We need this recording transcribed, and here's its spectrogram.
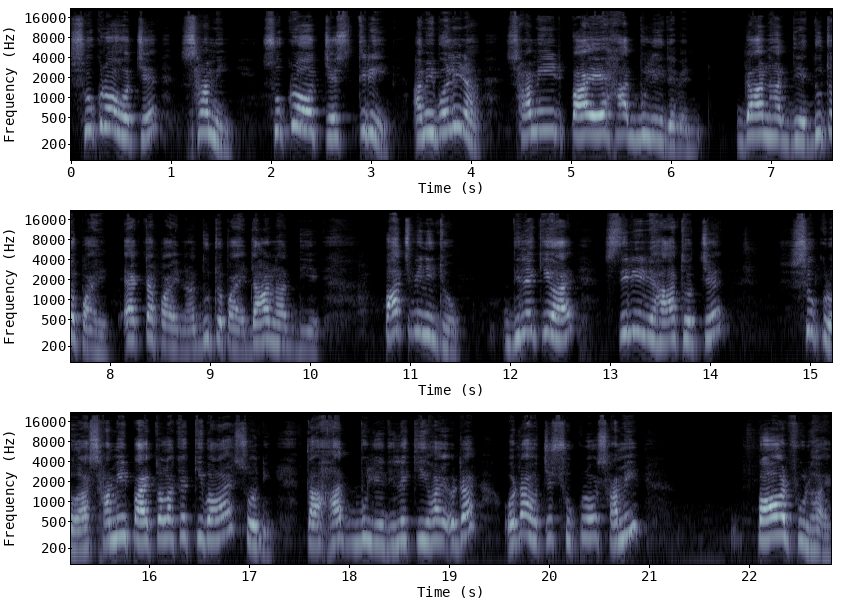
শুক্র হচ্ছে স্বামী। শুক্র হচ্ছে স্ত্রী। আমি বলি না, স্বামীর পায়ে হাত বুলিয়ে দেবেন। ডান হাত দিয়ে দুটো পায়ে, একটা পায়ে না, দুটো পায়ে, ডান হাত দিয়ে। পাঁচ মিনিট হোক, দিলে কি হয়? স্ত্রীর হাত হচ্ছে শুক্র, আর স্বামীর পায়ের তলাকে কী বলা হয়? শনি। তা হাত বুলিয়ে দিলে কি হয় ওটা? ওটা হচ্ছে শুক্র, স্বামী পাওয়ারফুল হয়।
